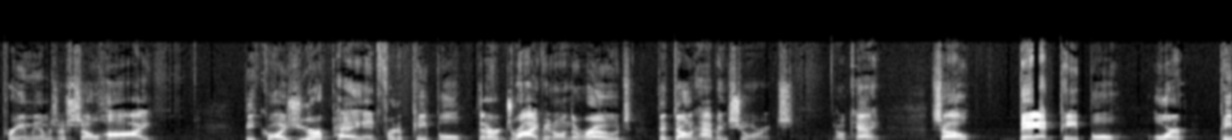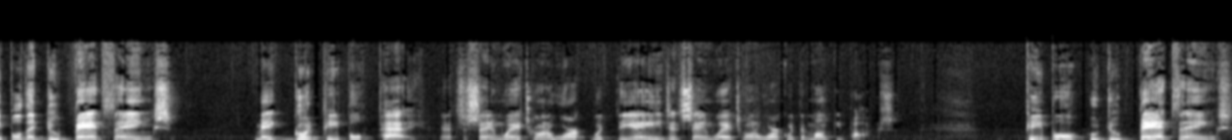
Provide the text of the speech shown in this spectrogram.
premiums are so high because you're paying for the people that are driving on the roads that don't have insurance. Okay? So bad people or people that do bad things make good people pay. That's the same way it's going to work with the AIDS, it's the same way it's going to work with the monkeypox. People who do bad things,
